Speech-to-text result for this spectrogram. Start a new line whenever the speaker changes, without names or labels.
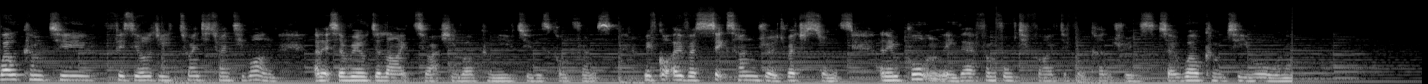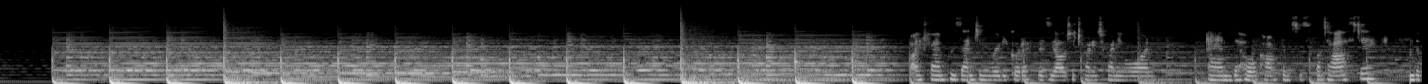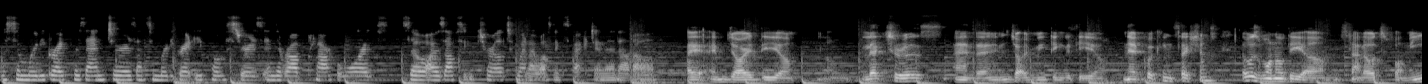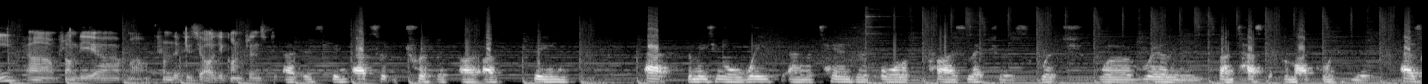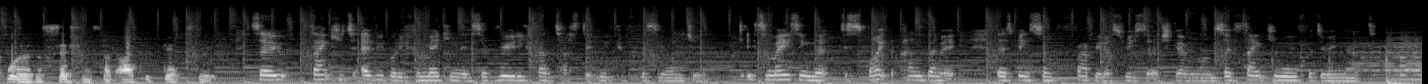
welcome to Physiology 2021, and it's a real delight to actually welcome you to this conference. We've got over 600 registrants, and importantly, they're from 45 different countries. So, welcome to you all.
I found presenting really good at Physiology 2021 and the whole conference was fantastic. There was some really great presenters and some really great e-posters in the Rob Clark Awards. So I was absolutely thrilled to win. I wasn't expecting it at all.
I enjoyed the uh, lecturers and I enjoyed meeting with the uh, networking sections. That was one of the um, standouts for me uh, from the uh, uh, from the physiology conference.
Uh, it's been absolutely terrific. I, I've been at the meeting all week and attended all of the prize lectures, which were really fantastic from my point of view, as were the sessions that I could get to.
So, thank you to everybody for making this a really fantastic week of physiology. It's amazing that despite the pandemic, there's been some fabulous research going on. So, thank you all for doing that.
